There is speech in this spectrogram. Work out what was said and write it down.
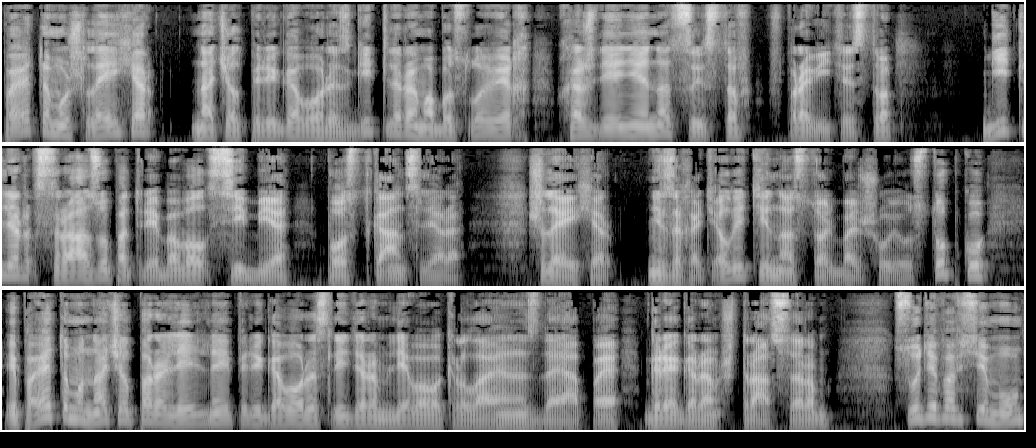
поэтому Шлейхер начал переговоры с Гитлером об условиях вхождения нацистов в правительство. Гитлер сразу потребовал себе пост канцлера. Шлейхер не захотел идти на столь большую уступку и поэтому начал параллельные переговоры с лидером левого крыла НСДАП Грегором Штрассером. Судя по всему,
